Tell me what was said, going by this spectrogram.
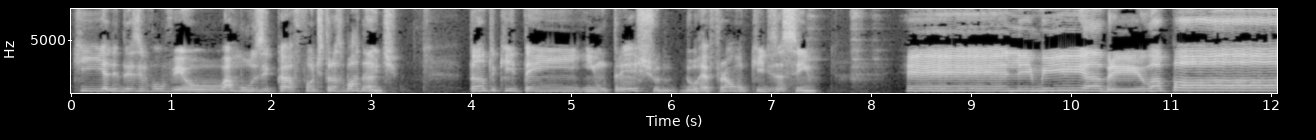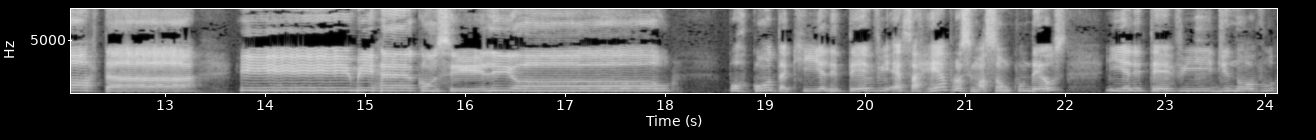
que ele desenvolveu a música Fonte Transbordante. Tanto que tem em um trecho do refrão que diz assim: Ele me abriu reconciliou. Por conta que ele teve essa reaproximação com Deus e ele teve de novo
